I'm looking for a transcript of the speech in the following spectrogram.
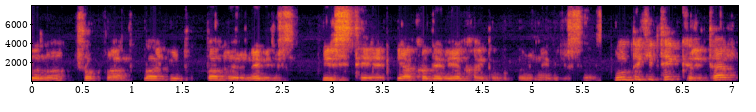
bunu çok rahatlıkla YouTube'dan öğrenebilirsiniz bir siteye, bir akademiye kaydolup öğrenebilirsiniz. Buradaki tek kriter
